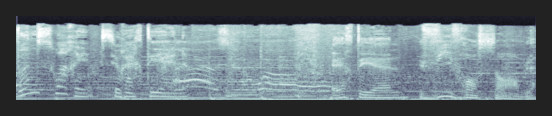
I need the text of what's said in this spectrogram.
Bonne soirée sur RTL. RTL, vivre ensemble.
